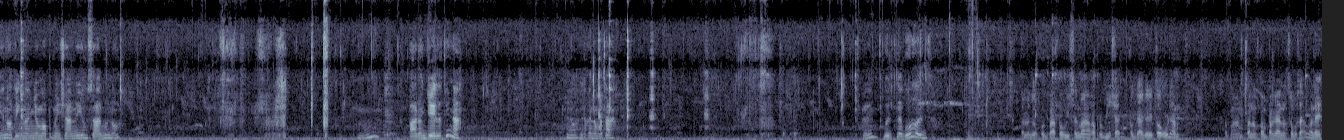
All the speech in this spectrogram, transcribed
Yan, o, tingnan nyo mga probinsyano yung salmon, no? Mm. Parang gelatin ah. No, laki ng mata. Okay, good na good. Talagang pagpapawisan mga kaprobinsyan. Pag ganito ulam. Samahan pa ng pampaganang sa usapan eh.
